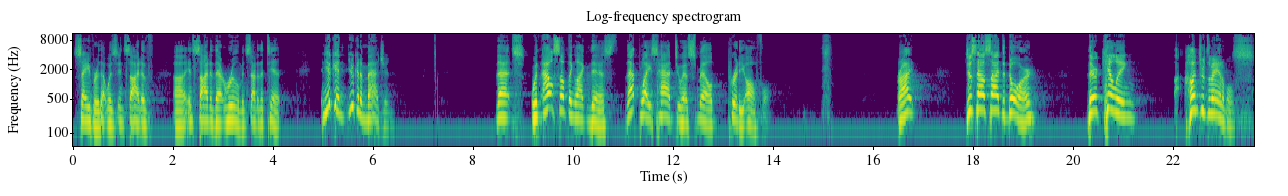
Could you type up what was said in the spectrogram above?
savor that was inside of uh, inside of that room, inside of the tent. And you can, you can imagine that without something like this, that place had to have smelled pretty awful. Right? Just outside the door, they're killing hundreds of animals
